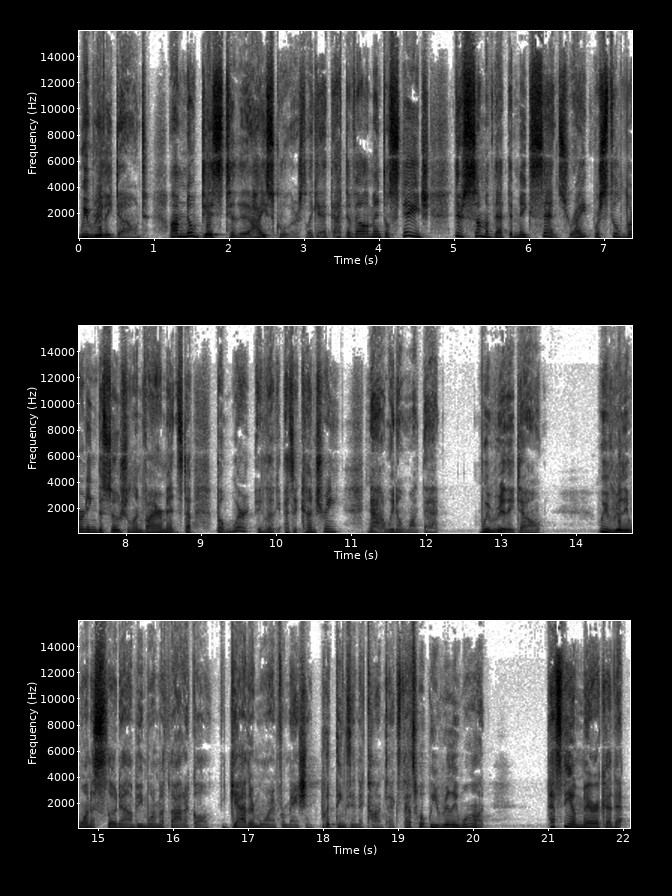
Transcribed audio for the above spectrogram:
We really don't. I'm no diss to the high schoolers. Like at that developmental stage, there's some of that that makes sense, right? We're still learning the social environment and stuff. But we're, look, as a country, nah, we don't want that. We really don't. We really want to slow down, be more methodical, gather more information, put things into context. That's what we really want. That's the America that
